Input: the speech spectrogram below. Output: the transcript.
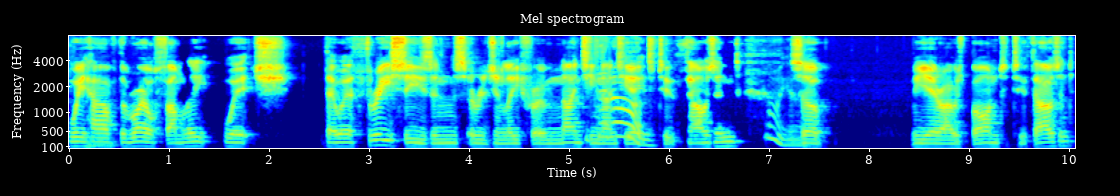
we have the Royle Family, which there were three seasons originally from 1998 to 2000. Oh! So the year I was born to 2000,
